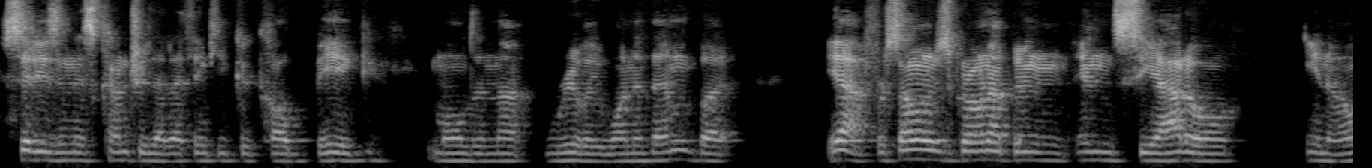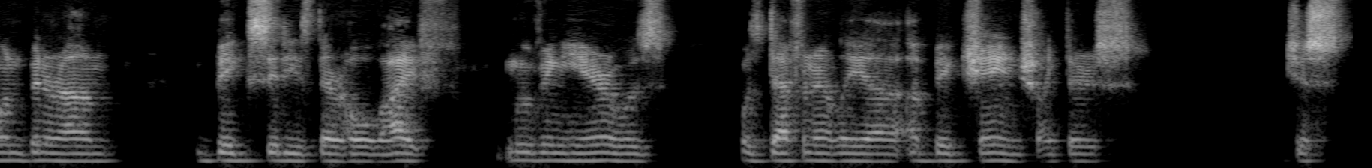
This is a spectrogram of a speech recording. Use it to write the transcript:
cities in this country that I think you could call big. Malden, not really one of them, but yeah, for someone who's grown up in in Seattle, you know, and been around big cities their whole life, moving here was was definitely a, a big change. Like there's just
